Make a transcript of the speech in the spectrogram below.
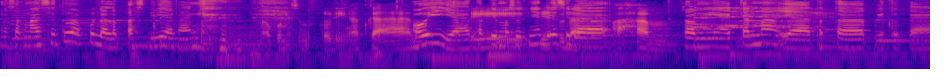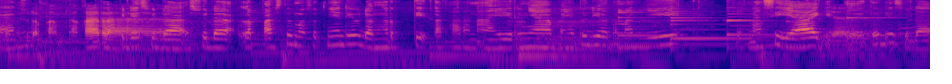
Masak nasi tuh aku udah lepas dia kan? Hmm, walaupun masih perlu diingatkan. Oh iya, tapi maksudnya dia sudah- paham. Kalau mengingatkan mah ya tetap gitu kan. Sudah paham takaran. Tapi dia sudah sudah lepas tuh maksudnya dia udah ngerti takaran airnya. Apanya tuh dia otomatis cek nasi ya gitu. Iya. itu dia sudah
